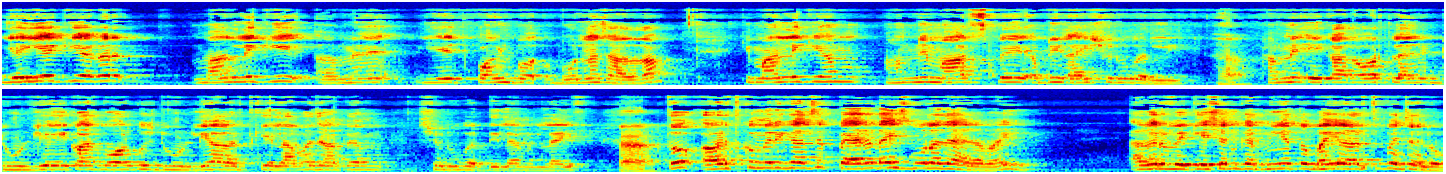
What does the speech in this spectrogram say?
यही है कि अगर मान ले कि मैं ये पॉइंट बोलना चाहता था कि मान ले कि हम हमने मार्स पे अपनी लाइफ शुरू कर ली। हाँ। हमने एक आध और प्लेनेट ढूंढ लिया एक आध और कुछ ढूंढ लिया अर्थ के अलावा जहाँ पे हम शुरू कर दी लाइफ हाँ। तो अर्थ को मेरे ख्याल से पैराडाइज बोला जाएगा भाई। अगर वेकेशन करनी है तो भाई अर्थ पे चलो।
